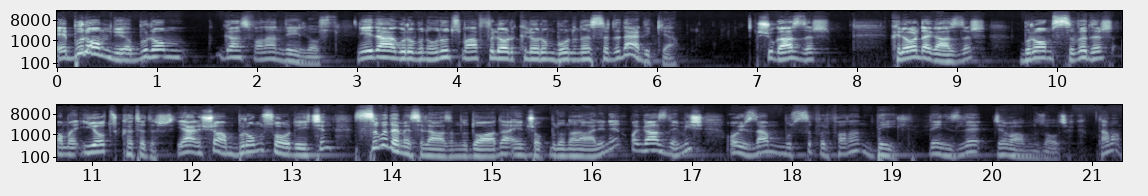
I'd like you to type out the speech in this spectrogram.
E, brom diyor. Brom gaz falan değil dostum. 7A grubunu unutma. Flor klorun burnunu ısırdı derdik ya. Şu gazdır. Klor da gazdır. Brom sıvıdır ama iot katıdır. Yani şu an bromu sorduğu için sıvı demesi lazımdı doğada en çok bulunan halini ama gaz demiş. O yüzden bu sıfır falan değil. Denizli cevabımız olacak. Tamam.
